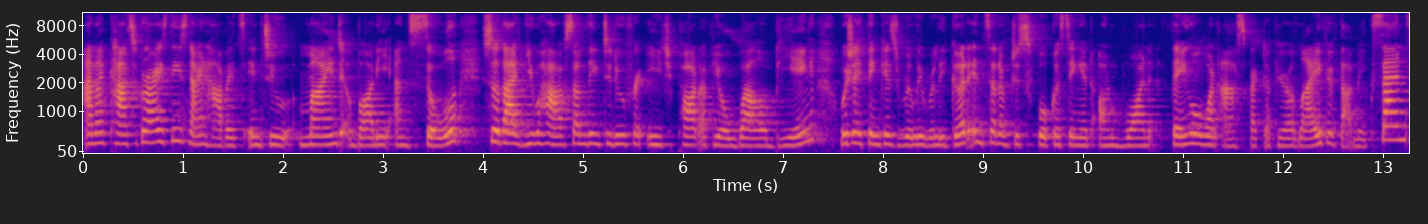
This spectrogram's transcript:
And I categorize these nine habits into mind, body, and soul so that you have something to do for each part of your well-being, which I think is really, really good instead of just focusing it on one thing or one aspect of your life, if that makes sense.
